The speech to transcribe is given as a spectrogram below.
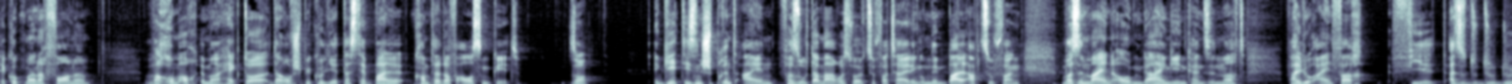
der guckt mal nach vorne. Warum auch immer, Hector darauf spekuliert, dass der Ball komplett auf Außen geht. So, geht diesen Sprint ein, versucht da Marius Wolf zu verteidigen, um den Ball abzufangen. Was in meinen Augen dahingehend keinen Sinn macht, weil du einfach viel, also du, du, du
